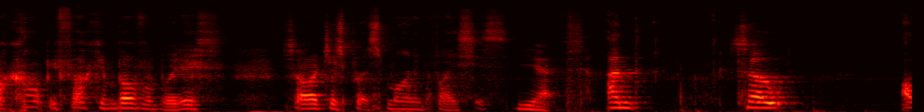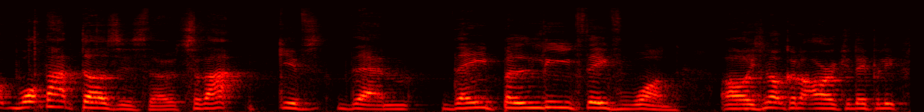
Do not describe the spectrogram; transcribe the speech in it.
I can't be fucking bothered with this, so I just put smiling faces. Yeah, and so uh, what that does is though, so that gives them they believe they've won. Oh, he's not going to argue. They believe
